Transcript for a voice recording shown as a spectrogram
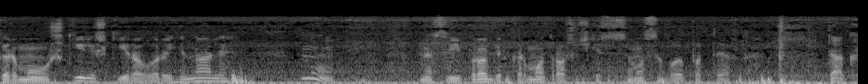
кермо у шкірі, шкіра в оригіналі. Ну, на свій пробіг кермо трошечки само собою потерто. Так,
